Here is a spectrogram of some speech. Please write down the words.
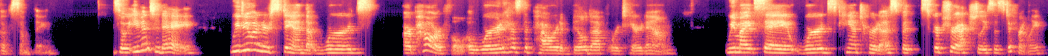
of something. So even today, we do understand that words are powerful. A word has the power to build up or tear down we might say words can't hurt us, but scripture actually says differently.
